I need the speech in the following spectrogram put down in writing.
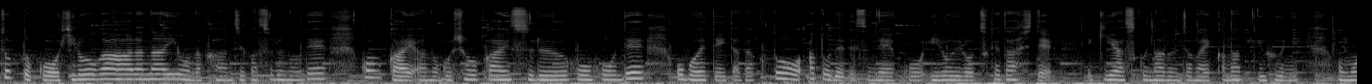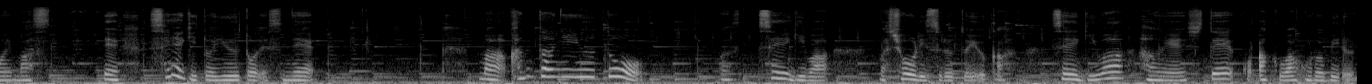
ちょっとこう広がらないような感じがするので今回あのご紹介する方法で覚えていただくと後でですねこういろいろ付け出していきやすくなるんじゃないかなっていうふうに思います。で正義というとですねまあ簡単に言うと、まあ、正義は、ま勝利するというか正義は反映してこう悪は滅びる、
